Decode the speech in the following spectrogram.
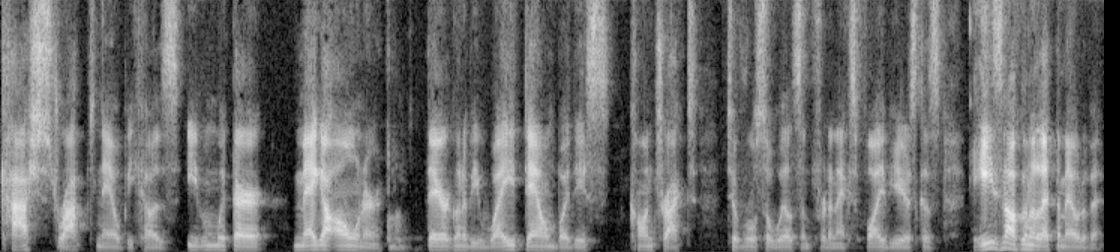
cash strapped now because even with their mega owner, they're going to be weighed down by this contract to Russell Wilson for the next five years because he's not going to let them out of it.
